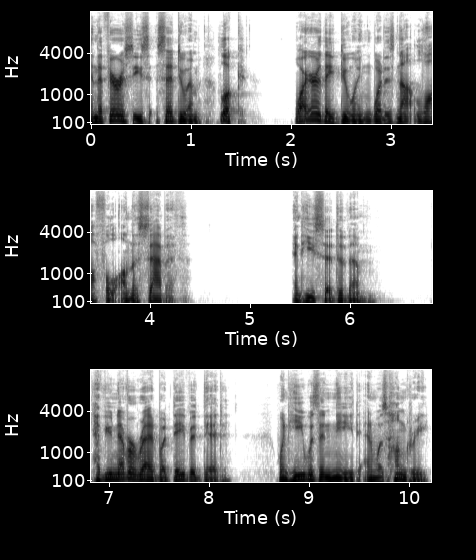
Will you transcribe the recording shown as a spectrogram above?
And the Pharisees said to him, Look, why are they doing what is not lawful on the Sabbath? And he said to them, Have you never read what David did when he was in need and was hungry,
